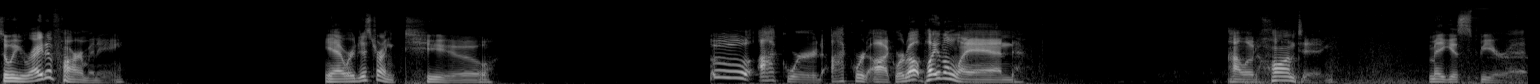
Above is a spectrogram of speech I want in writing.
So we Rite of Harmony. Yeah, we're just drawing two. Oh, awkward, awkward, awkward. Well, play the land. Hallowed Haunting. Mega spirit.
